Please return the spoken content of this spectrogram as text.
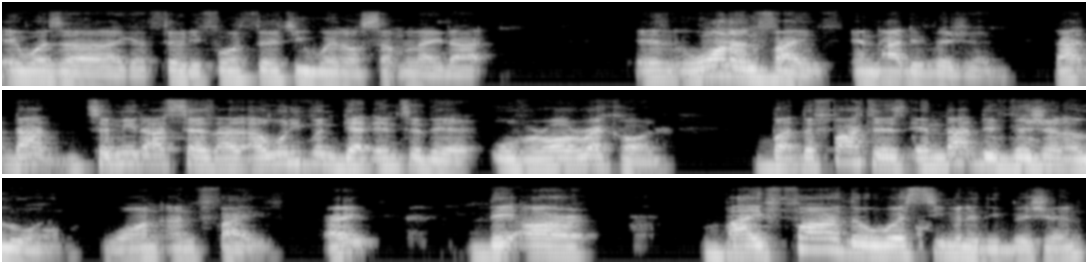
it was a like a 34-30 win or something like that. It's one and five in that division. That that to me that says I, I won't even get into their overall record, but the fact is in that division alone, one and five, right? They are by far the worst team in the division.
